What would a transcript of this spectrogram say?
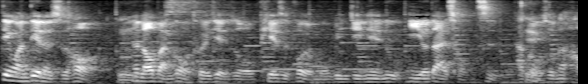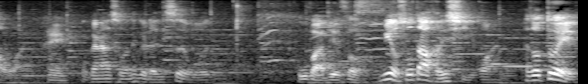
电玩店的时候，那老板跟我推荐说 PS4 有《魔兵惊天录》一二代重置，他跟我说那好玩。嘿，我跟他说那个人设我无法接受，没有说到很喜欢。他说对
